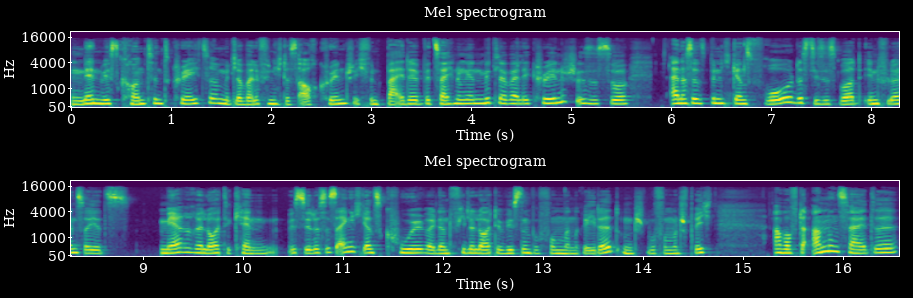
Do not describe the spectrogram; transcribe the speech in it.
Nennen wir es Content Creator. Mittlerweile finde ich das auch cringe. Ich finde beide Bezeichnungen mittlerweile cringe. Es ist so, einerseits bin ich ganz froh, dass dieses Wort Influencer jetzt mehrere Leute kennen. Wisst ihr, das ist eigentlich ganz cool, weil dann viele Leute wissen, wovon man redet und wovon man spricht. Aber auf der anderen Seite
